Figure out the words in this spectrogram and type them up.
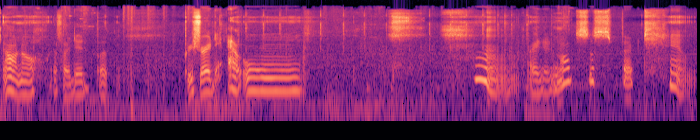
I don't know if I did, but pretty sure I did. Oh. Hmm, I did not suspect him.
